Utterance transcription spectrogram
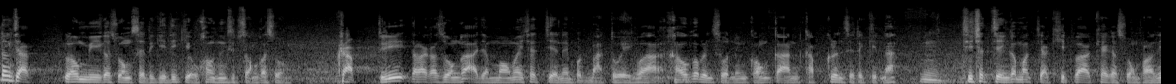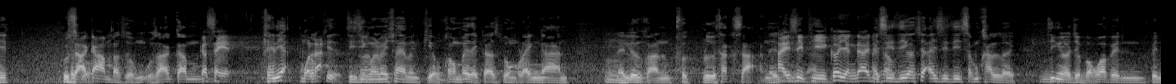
เนื่องจากเรามีกระทรวงเศรษฐกิจที่เกี่ยวข้องถึง 12 กระทรวงครับทีนี้แต่ละกระทรวงก็อาจจะมองไม่ชัดเจนในบทบาทตัวเองว่าเขาก็เป็นส่วนหนึ่งของการขับเคลื่อนเศรษฐกิจนะอืมที่ชัดเจนก็มักจะคิดว่าแค่กระทรวงพาณิชย์ อุตสาหกรรมกระทรวงอุตสาหกรรมเกษตร แค่เนี้ยหมดละเขาคิจริงๆ มันไม่ใช่มันเกี่ยวข้องไม่แต่กระทรวงแรงงาน ในเรื่องการฝึกปรือทักษะในเรื่อง ICT ก็ยังได้ไอด้วยซีทีก็ใช่ไอซีทีสำคัญเลยจริงๆเราจะบอกว่าเป็นเป็น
